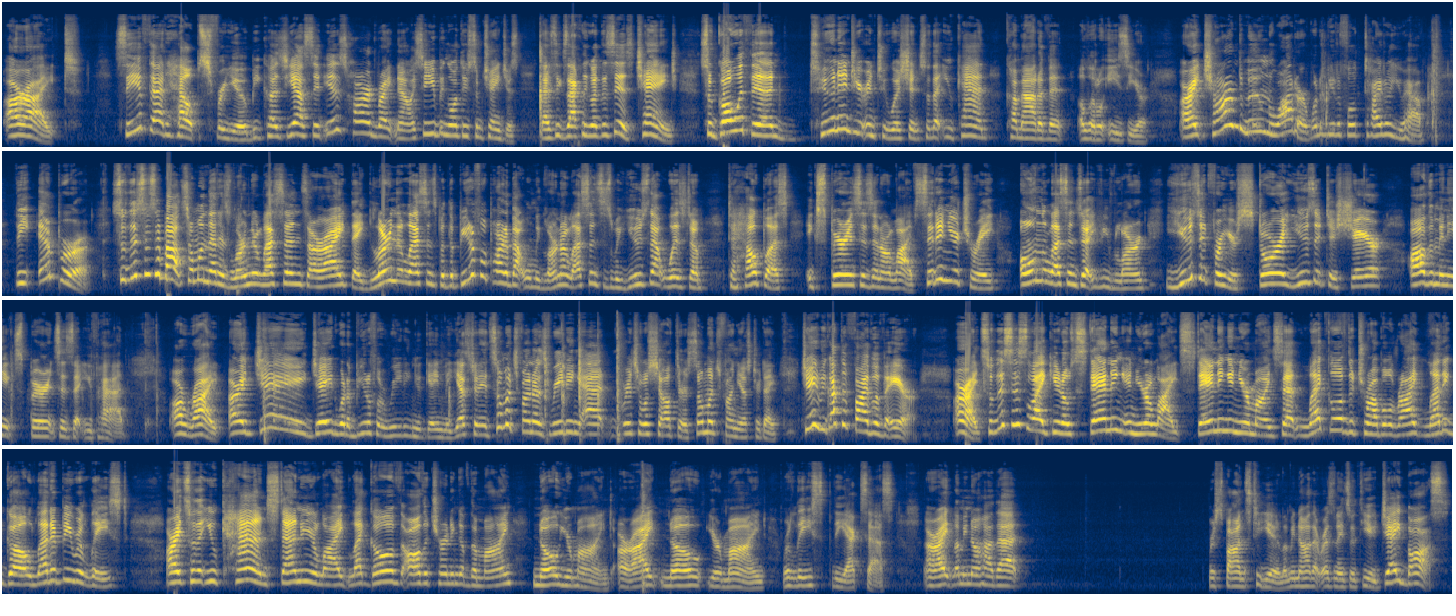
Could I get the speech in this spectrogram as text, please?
All right. See if that helps for you because, yes, it is hard right now. I see you've been going through some changes. That's exactly what this is change. So go within, tune into your intuition so that you can come out of it a little easier. All right, Charmed Moon Water. What a beautiful title you have. The Emperor. So this is about someone that has learned their lessons, all right? They learn their lessons, but the beautiful part about when we learn our lessons is we use that wisdom to help us experiences in our lives. Sit in your tree, own the lessons that you've learned, use it for your story, use it to share all the many experiences that you've had. All right. All right, Jade. Jade, what a beautiful reading you gave me yesterday. It's so much fun. I was reading at Ritual Shelter. So much fun yesterday. Jade, we got the five of air. All right, so this is like, you know, standing in your light, standing in your mindset, let go of the trouble, right? Let it go, let it be released. All right, so that you can stand in your light, let go of all the churning of the mind, know your mind. All right, know your mind, release the excess. All right, let me know how that responds to you. Let me know how that resonates with you. J Boss.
